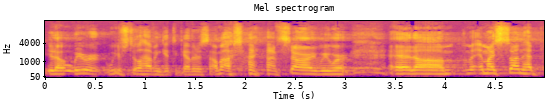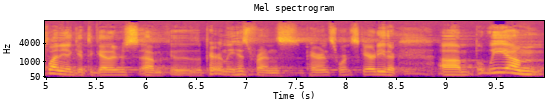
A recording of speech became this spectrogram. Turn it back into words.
You know, we were, we were still having get togethers. I'm, I'm sorry, we were. And, um, and my son had plenty of get togethers. Um, apparently, his friends' parents weren't scared either. Um, but we, um,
